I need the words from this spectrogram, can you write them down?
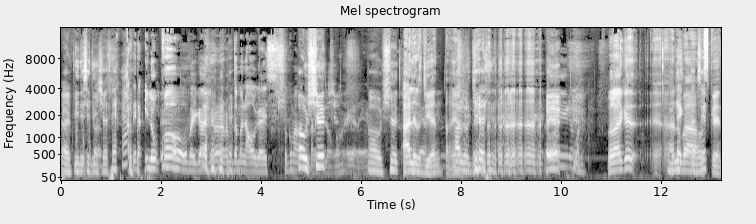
Ay, Penis edition. Pati ng ilong ko. Oh my God. Nararamdaman ako, guys. Pag kumakati Oh, ng shit. ilong ko. Ayan, ayan. oh, shit. Allergy yan. Ay, naman. Pero I guess, eh, ano ba, that's it. host Ken?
